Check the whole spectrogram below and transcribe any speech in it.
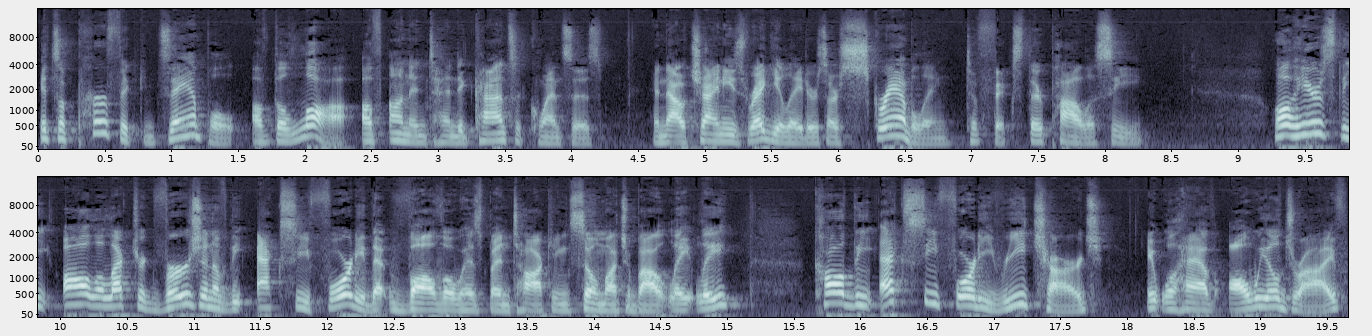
It's a perfect example of the law of unintended consequences. And now Chinese regulators are scrambling to fix their policy. Well, here's the all electric version of the XC40 that Volvo has been talking so much about lately. Called the XC40 Recharge, it will have all wheel drive,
